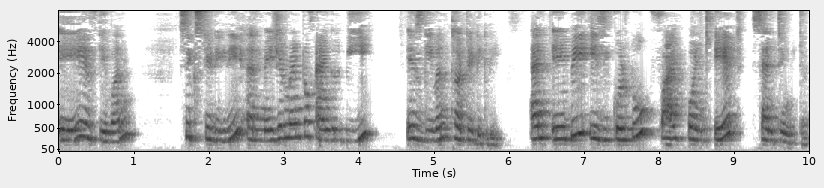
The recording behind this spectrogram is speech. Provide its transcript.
A is given 60 degree and measurement of angle B is given 30 degree and AB is equal to 5.8 centimeter.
